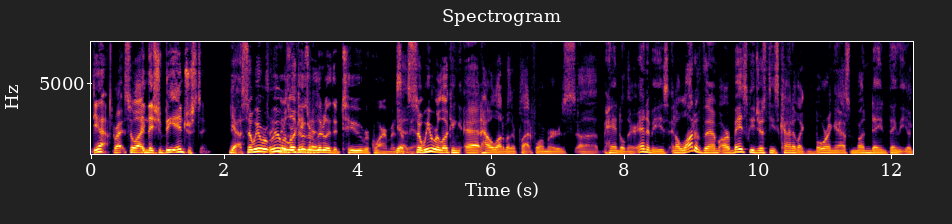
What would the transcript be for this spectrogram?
yeah, right? So like and they should be interesting. Yeah, so we were Those we were are- looking those are at, literally the two requirements. yeah, so we were looking at how a lot of other platformers uh, handle their enemies, and a lot of them are basically just these kind of like boring ass mundane thing that you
